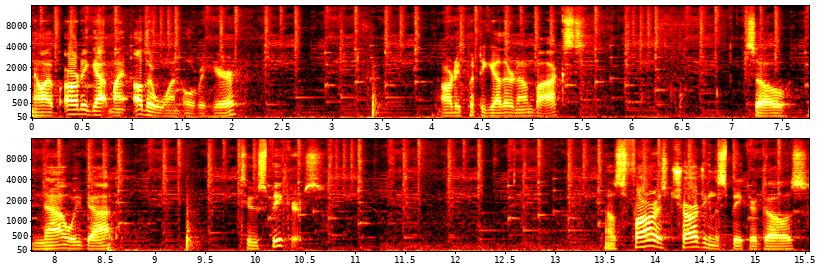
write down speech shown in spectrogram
Now I've already got my other one over here. Already put together and unboxed. So now we've got two speakers. Now as far as charging the speaker goes,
